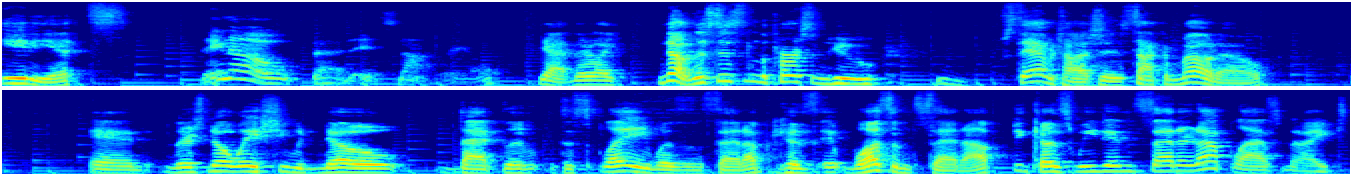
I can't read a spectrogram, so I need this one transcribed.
idiots. They know that it's not real. Yeah, they're like, no, this isn't the person who sabotaged it, it's Sakamoto. And there's no way she would know that the display wasn't set up because it wasn't set up because we didn't set it up last night.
